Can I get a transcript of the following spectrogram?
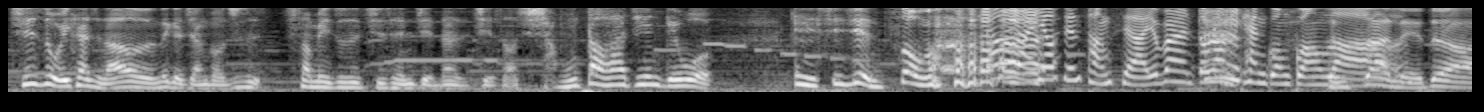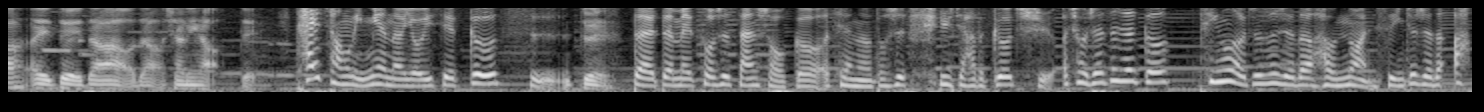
其实我一开始拿到的那个讲稿，就是上面就是其实很简单的介绍，想不到他今天给我，哎，心机很重啊！当然要先藏起来，要不然都让你看光光了。很赞呢，对啊，哎，对，大家好，大家好，香你好，对。开场里面呢有一些歌词，对，对对，没错，是三首歌，而且呢都是瑜伽的歌曲，而且我觉得这些歌听了就是觉得很暖心，就觉得啊，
